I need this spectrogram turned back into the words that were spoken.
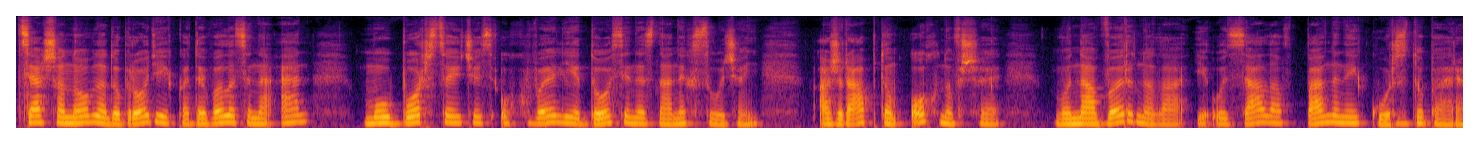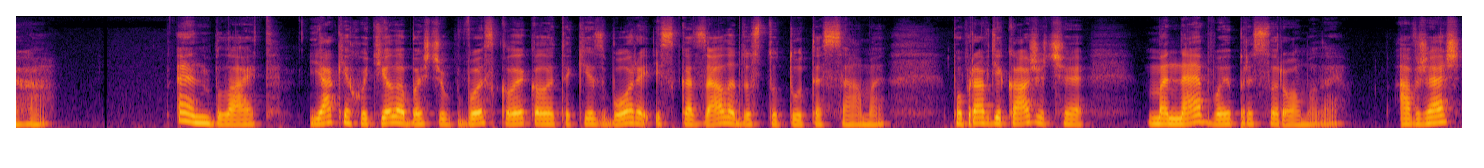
Ця шановна добродійка дивилася на Ен, мов борсаючись у хвилі досі незнаних суджень, аж раптом охнувши, вона вирнула і узяла впевнений курс до берега. Ен Блайт, як я хотіла би, щоб ви скликали такі збори і сказали достоту те саме. По правді кажучи, мене ви присоромили. А вже ж,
